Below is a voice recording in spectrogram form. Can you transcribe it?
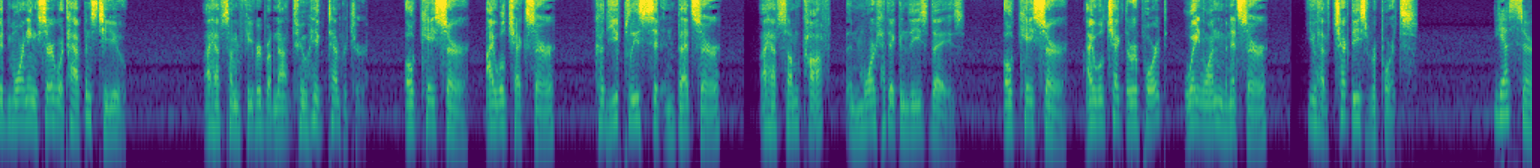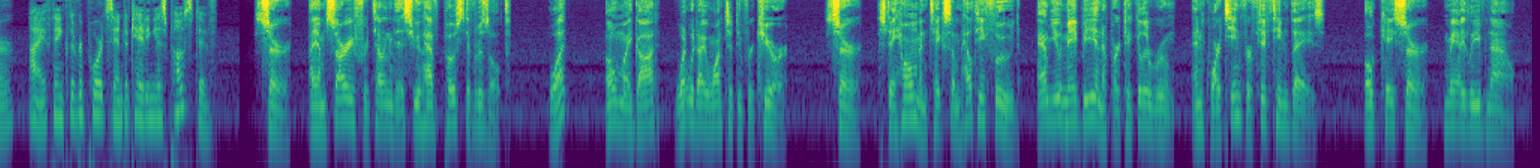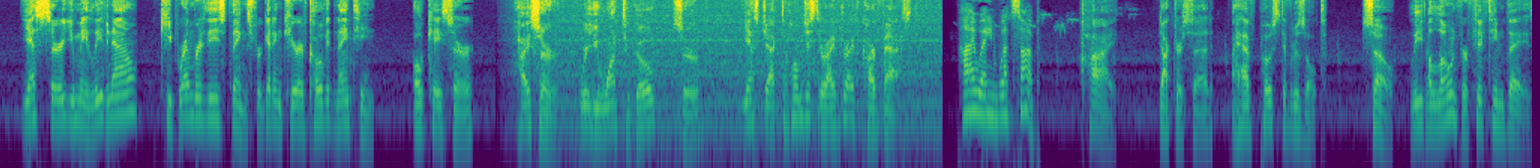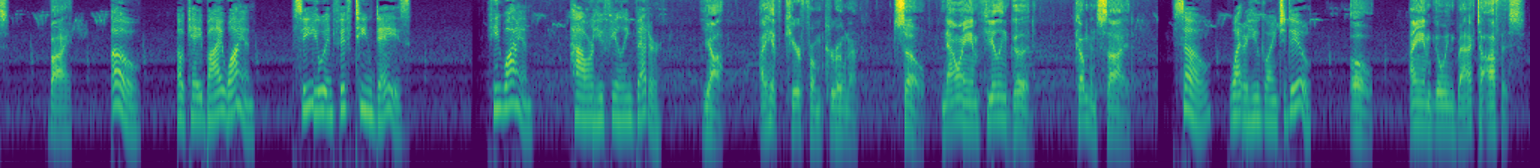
Good morning, sir. What happens to you? I have some fever but not too high temperature. Okay, sir. I will check, sir. Could you please sit in bed, sir? I have some cough and more headache in these days. Okay, sir. I will check the report. Wait one minute, sir. You have checked these reports. Yes, sir. I think the report's indicating is positive. Sir, I am sorry for telling this you have positive result. What? Oh my god, what would I want to do for cure? Sir, stay home and take some healthy food, and you may be in a particular room, and quarantine for 15 days. Okay sir, may I leave now? Yes sir, you may leave now. Keep remember these things for getting cure of COVID-19. Okay sir. Hi, sir. Where you want to go, sir? Yes Jack to home just arrived drive car fast. Hi, Wayne, what's up? Hi. Doctor said, I have positive result. So, leave alone for 15 days. Bye. Oh. Okay, bye, Wyan. See you in 15 days. He, Wyan. How are you feeling better? Yeah. I have cure from corona. So, now I am feeling good. Come inside. So, what are you going to do? Oh. I am going back to office.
